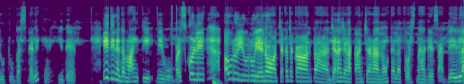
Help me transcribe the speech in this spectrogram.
ಯೂಟ್ಯೂಬರ್ಸ್ಗಳಿಗೆ ಇದೆ. ಈ ದಿನದ ಮಾಹಿತಿ ನೀವು ಬಳಸ್ಕೊಳ್ಳಿ. ಅವರು ಇವರು ಏನೋ ಚಕಚಕ ಅಂತ ಜನ ಜನ ಕಾಂಚನ ನೋಟೆಲ್ಲ ತೋರಿಸ್ದ ಹಾಗೆ ಸಾಧ್ಯ ಇಲ್ಲ.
